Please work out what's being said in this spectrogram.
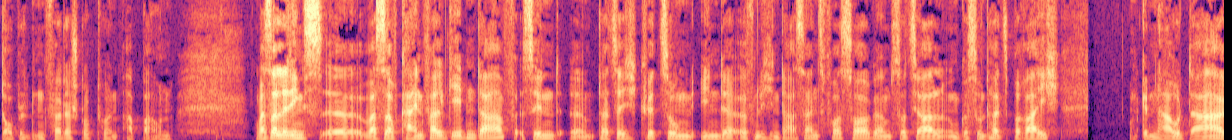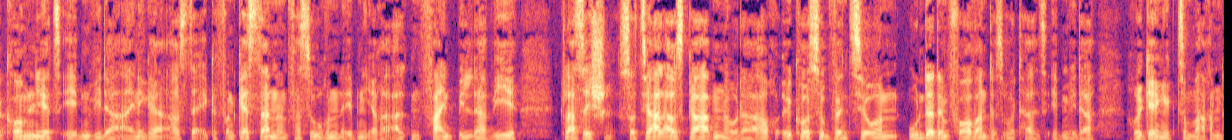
doppelten Förderstrukturen abbauen. Was allerdings, äh, was es auf keinen Fall geben darf, sind äh, tatsächlich Kürzungen in der öffentlichen Daseinsvorsorge im Sozial- und Gesundheitsbereich. Und genau da kommen jetzt eben wieder einige aus der Ecke von gestern und versuchen eben ihre alten Feindbilder wie klassisch Sozialausgaben oder auch Ökosubventionen unter dem Vorwand des Urteils eben wieder rückgängig zu machen.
